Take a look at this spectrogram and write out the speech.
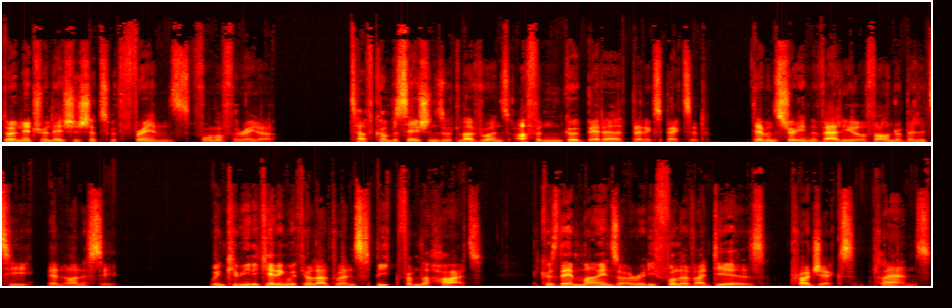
Don't let relationships with friends fall off the radar. Tough conversations with loved ones often go better than expected, demonstrating the value of vulnerability and honesty. When communicating with your loved ones, speak from the heart because their minds are already full of ideas, projects, and plans.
